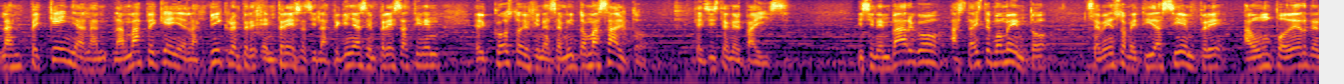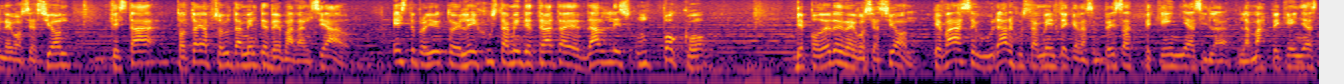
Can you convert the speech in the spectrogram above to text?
Las pequeñas, las, más pequeñas, las microempresas y las pequeñas empresas tienen el costo de financiamiento más alto que existe en el país. Y sin embargo, hasta este momento se ven sometidas siempre a un poder de negociación que está total y absolutamente desbalanceado. Este proyecto de ley justamente trata de darles un poco de poder de negociación, que va a asegurar justamente que las empresas pequeñas y las más pequeñas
